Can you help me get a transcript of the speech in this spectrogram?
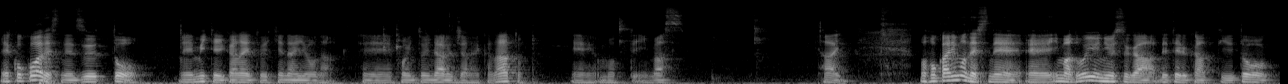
えここはですね、ずっと、え見ていかないといけないような、えポイントになるんじゃないかなと、え思っています。はい。ま他にもですね、え今どういうニュースが出てるかっていうと、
